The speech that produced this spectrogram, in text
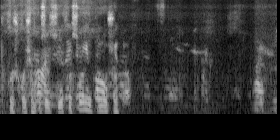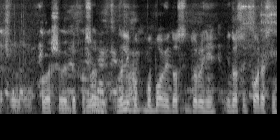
Також хочемо посадити ці фасолі, тому що хороший вибір фасолі. Взагалі бобові досить дорогі і досить корисні.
